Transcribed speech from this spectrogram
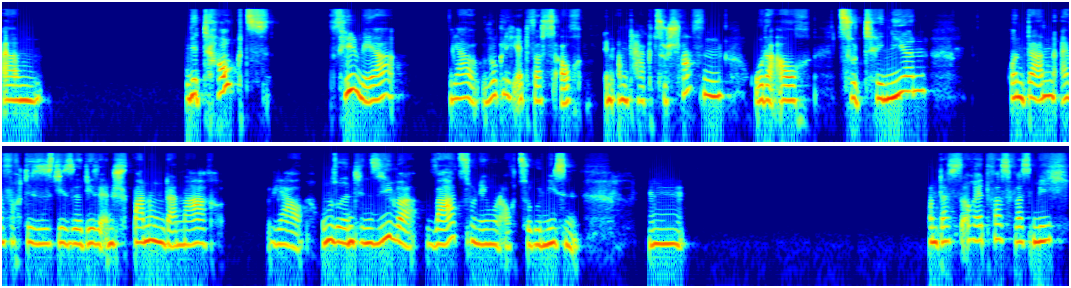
ähm, mir taugt's vielmehr ja wirklich etwas auch im, am Tag zu schaffen oder auch zu trainieren und dann einfach dieses, diese, diese Entspannung danach ja umso intensiver wahrzunehmen und auch zu genießen. Mm. Und das ist auch etwas, was mich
